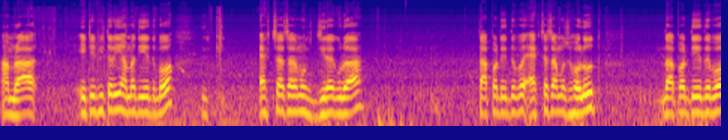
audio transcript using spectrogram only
আমরা এটির ভিতরেই আমরা দিয়ে দেবো এক চা চামচ জিরা গুঁড়া তারপর দিয়ে দেবো এক চা চামচ হলুদ, তারপর দিয়ে দেবো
